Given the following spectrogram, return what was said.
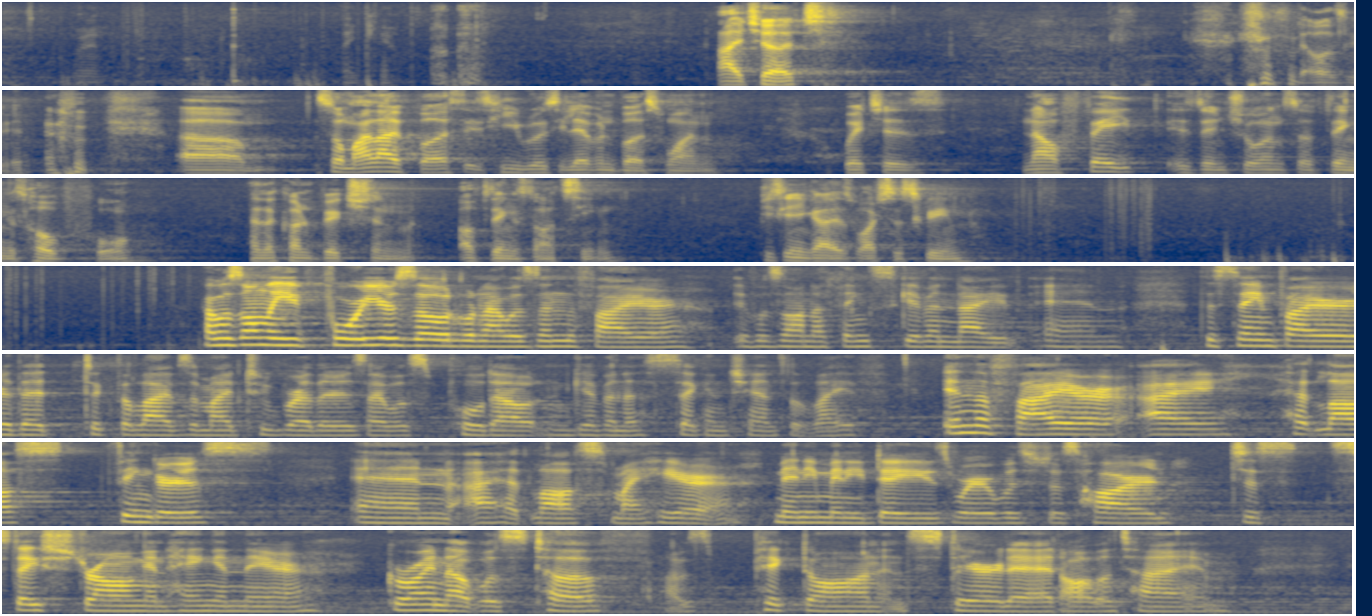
Thank you. Hi, church. that was weird. Um, so, my life verse is Hebrews 11, verse 1, which is Now faith is the insurance of things hoped for and the conviction of things not seen. Please, can you guys watch the screen? I was only four years old when I was in the fire. It was on a Thanksgiving night, and the same fire that took the lives of my two brothers, I was pulled out and given a second chance at life. In the fire, I had lost fingers and I had lost my hair. Many, many days where it was just hard. Just stay strong and hang in there. Growing up was tough. I was picked on and stared at all the time.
